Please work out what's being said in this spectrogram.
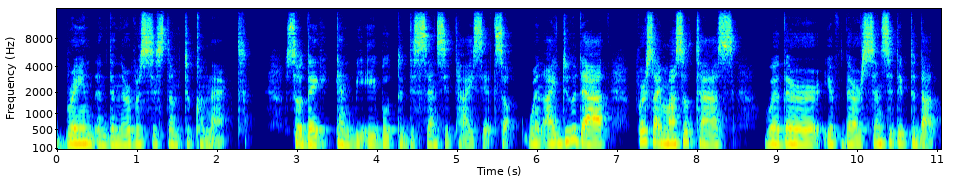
brain and the nervous system to connect so they can be able to desensitize it. So when I do that, first I muscle test whether if they're sensitive to that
